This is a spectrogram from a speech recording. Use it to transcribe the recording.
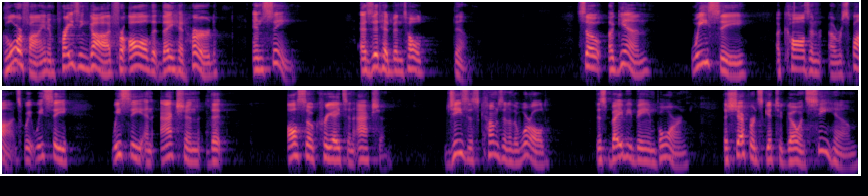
glorifying and praising God for all that they had heard and seen, as it had been told them. So again, we see a cause and a response. We, we, see, we see an action that also creates an action. Jesus comes into the world, this baby being born, the shepherds get to go and see him,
